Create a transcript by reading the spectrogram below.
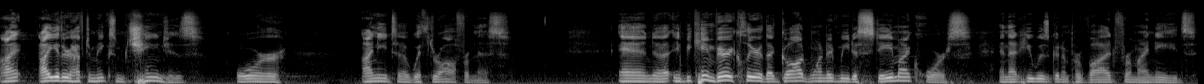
I, I either have to make some changes or I need to withdraw from this. And uh, it became very clear that God wanted me to stay my course and that He was going to provide for my needs.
